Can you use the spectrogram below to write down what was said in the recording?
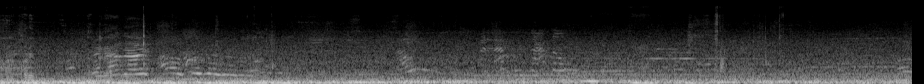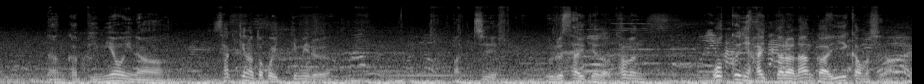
あこれ。なんかなんか微妙いな。さっきのとこ行ってみる？あっち。うるさいけど多分奥に入ったらなんかいいかもしれない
